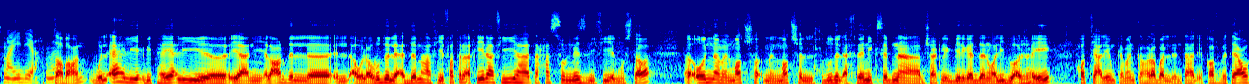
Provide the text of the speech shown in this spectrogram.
إسماعيلي يا أحمد. طبعا. والأهلي بيتهيألي يعني العرض أو العروض اللي قدمها في الفترة الأخيرة فيها تحسن نسبي في المستوى. قلنا من ماتش من ماتش الحدود الأخراني كسبنا بشكل كبير جدا وليد واجاييه حطي عليهم كمان كهربا اللي انتهى الإيقاف بتاعه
